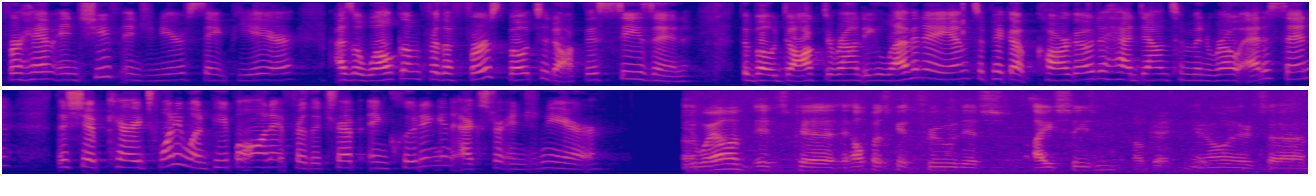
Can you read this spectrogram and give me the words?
for him and Chief Engineer St. Pierre as a welcome for the first boat to dock this season. The boat docked around 11 a.m. to pick up cargo to head down to Monroe Edison. The ship carried 21 people on it for the trip, including an extra engineer. Well, it's to help us get through this ice season. Okay. You know, there's, um,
